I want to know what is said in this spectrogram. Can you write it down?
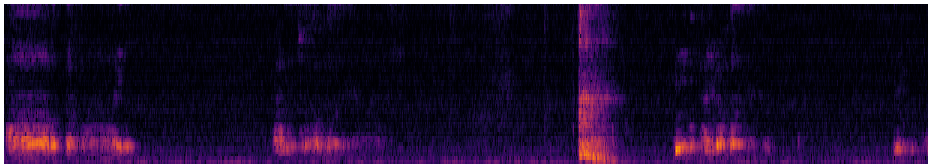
아, 맞다. 아, 이거. 아, 이거 전화 안 받았네. 아, 씨. 세이브 파일을 안 받았네. 세이브 파일.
